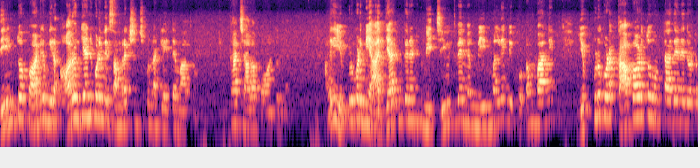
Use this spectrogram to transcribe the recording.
దీంతో పాటుగా మీరు ఆరోగ్యాన్ని కూడా మీరు సంరక్షించుకున్నట్లయితే మాత్రం ఇంకా చాలా బాగుంటుంది. అలాగే ఎప్పుడు కూడా మీ ఆధ్యాత్మికమైనటువంటి మీ జీవితమే మిమ్మల్ని మీ కుటుంబాన్ని ఎప్పుడు కూడా కాపాడుతూ ఉంటుంది అనేది ఒకటి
